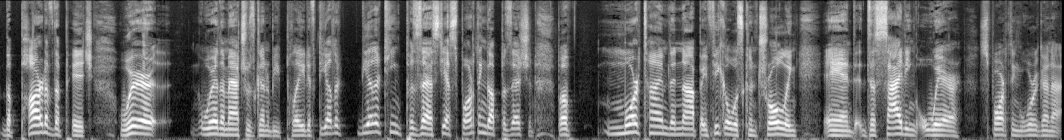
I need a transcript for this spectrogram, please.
the part of the pitch where where the match was going to be played. If the other the other team possessed, yes, Sporting got possession, but more time than not, Benfica was controlling and deciding where Sporting were going to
